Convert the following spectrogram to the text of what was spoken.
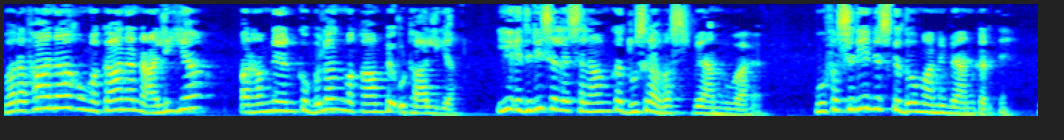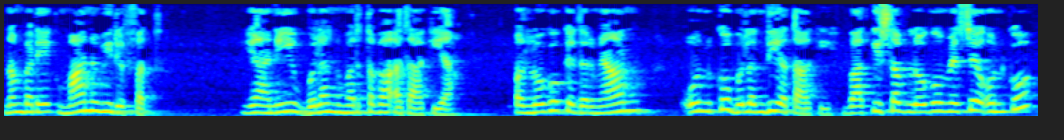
وہ رفانہ مکان علیہ اور ہم نے ان کو بلند مقام پہ اٹھا لیا۔ یہ ادریس علیہ السلام کا دوسرا وصف بیان ہوا ہے۔ مفسرین اس کے دو معنی بیان کرتے ہیں۔ نمبر ایک مانوی رفت یعنی بلند مرتبہ عطا کیا۔ اور لوگوں کے درمیان ان کو بلندی عطا کی۔ باقی سب لوگوں میں سے ان کو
